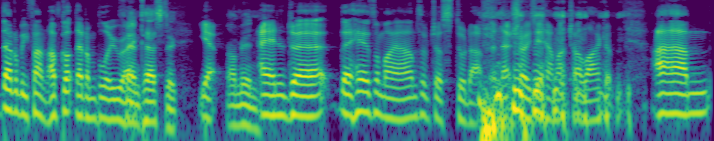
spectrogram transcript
that'll be fun. I've got that on Blu-ray. Fantastic. Yeah, I'm in. And uh, the hairs on my arms have just stood up, and that shows you how much I like it. Um,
